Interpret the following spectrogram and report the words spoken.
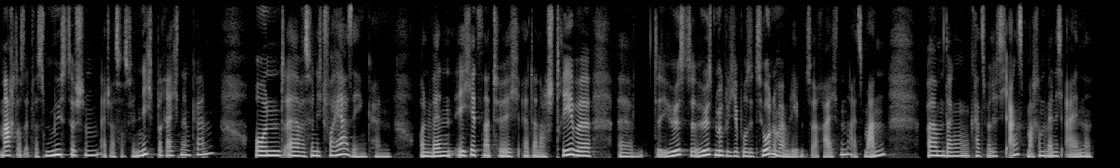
Macht aus etwas Mystischem, etwas, was wir nicht berechnen können und äh, was wir nicht vorhersehen können. Und wenn ich jetzt natürlich äh, danach strebe, äh, die höchste, höchstmögliche Position in meinem Leben zu erreichen als Mann, ähm, dann kann es mir richtig Angst machen, wenn ich eine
